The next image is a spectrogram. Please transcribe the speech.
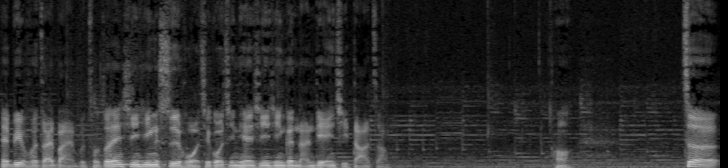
，ABF 载板也不错。昨天星星失火，结果今天星星跟南电一起大涨。好，这。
